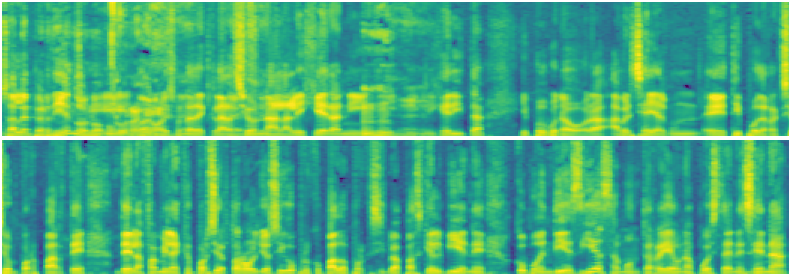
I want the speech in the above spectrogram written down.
sale perdiendo, ¿no? Por no, es una declaración a la ligera ni, ligerita. Y pues bueno, ahora a ver si hay algún eh, tipo de reacción por parte de la familia. Que por cierto, Raúl, yo sigo preocupado porque Silvia Pasquel viene como en 10 días a Monterrey a una puesta en escena.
